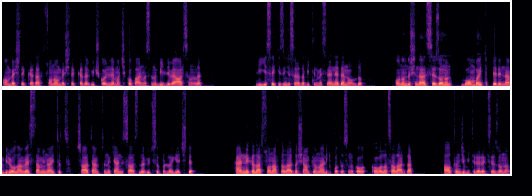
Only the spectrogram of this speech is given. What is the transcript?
15 dakikada, son 15 dakikada 3 golle maçı koparmasını bildi ve Arsenal'ı ligi 8. sırada bitirmesine neden oldu. Onun dışında sezonun bomba ekiplerinden biri olan West Ham United Southampton'ı kendi sahasında 3-0'la geçti. Her ne kadar son haftalarda Şampiyonlar Ligi potasını ko- kovalasalar da 6. bitirerek sezonu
